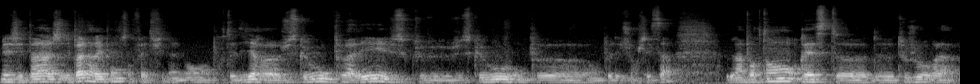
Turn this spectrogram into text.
Mais j'ai pas, j'ai pas la réponse en fait finalement pour te dire euh, jusqu'où on peut aller, jusqu'où on peut, euh, on peut déclencher ça. L'important reste euh, de toujours voilà,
